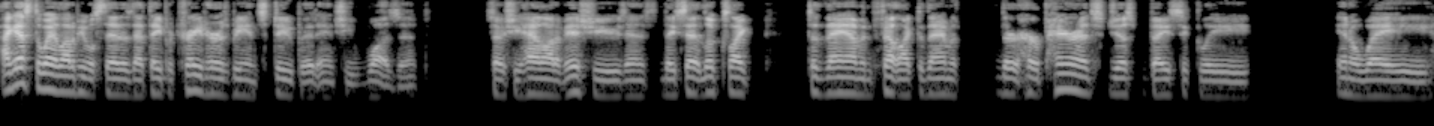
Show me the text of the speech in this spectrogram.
I guess the way a lot of people said is that they portrayed her as being stupid, and she wasn't. So she had a lot of issues, and they said it looks like to them and felt like to them their her parents just basically, in a way,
